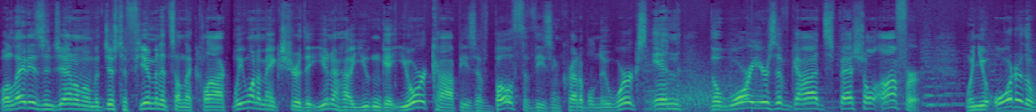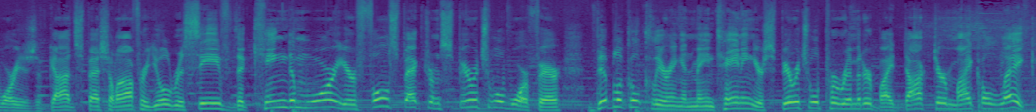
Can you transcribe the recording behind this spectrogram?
Well, ladies and gentlemen, with just a few minutes on the clock, we want to make sure that you know how you can get your copies of both of these incredible new works in the Warriors of God special offer. When you order the Warriors of God special offer, you'll receive the Kingdom Warrior full spectrum spiritual warfare, biblical clearing, and maintaining your spiritual perimeter by Dr. Michael Lake.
